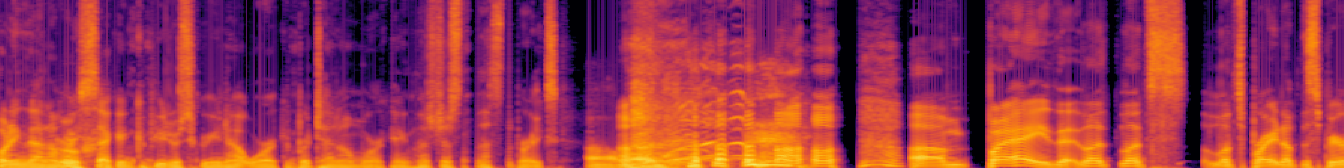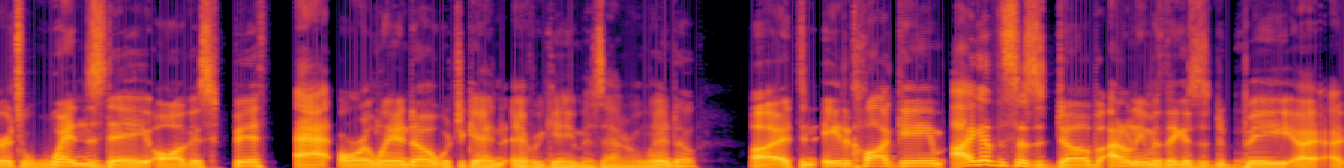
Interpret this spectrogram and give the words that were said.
putting that on Oof. my second computer screen at work and pretend I'm working. That's just that's the breaks. Oh, um, but hey, th- let let's let's brighten up the spirits. Wednesday, August 5th at Orlando, which again every game is at Orlando. Uh, it's an eight o'clock game. I got this as a dub. I don't even think it's a debate. I, I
